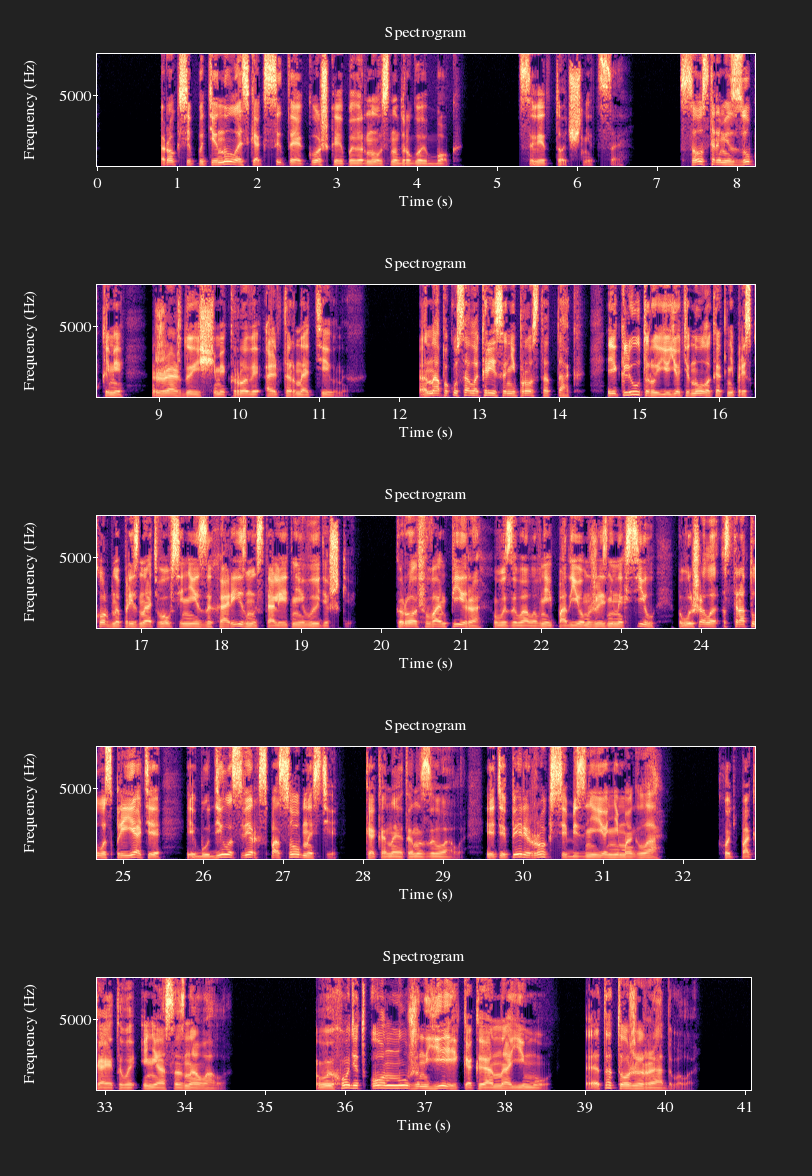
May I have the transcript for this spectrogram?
Рокси потянулась, как сытая кошка, и повернулась на другой бок. Цветочница. С острыми зубками, жаждущими крови альтернативных. Она покусала Криса не просто так, и к Лютеру ее тянуло, как неприскорбно признать, вовсе не из-за харизмы столетней выдержки. Кровь вампира вызывала в ней подъем жизненных сил, повышала остроту восприятия и будила сверхспособности, как она это называла. И теперь Рокси без нее не могла, хоть пока этого и не осознавала. Выходит, он нужен ей, как и она ему. Это тоже радовало.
